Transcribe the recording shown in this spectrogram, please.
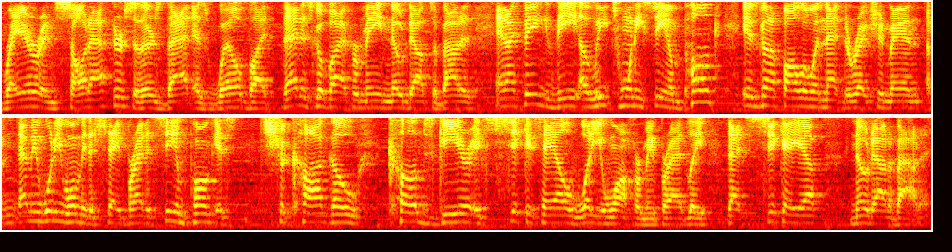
rare and sought after, so there's that as well, but that is go buy it for me, no doubts about it, and I think the Elite 20 CM Punk is going to follow in that direction, man. I mean, what do you want me to say, Brad? It's CM Punk. It's Chicago Cubs gear. It's sick as hell. What do you want from me, Bradley? That's sick AF no doubt about it.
